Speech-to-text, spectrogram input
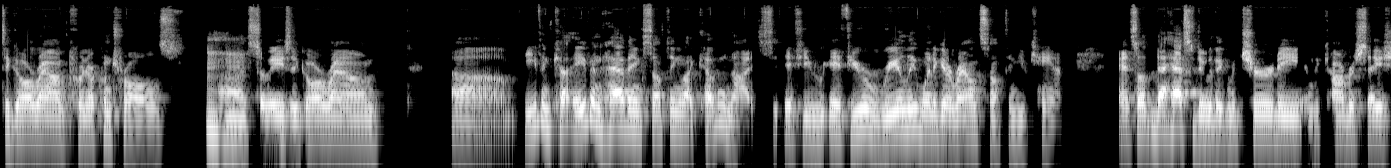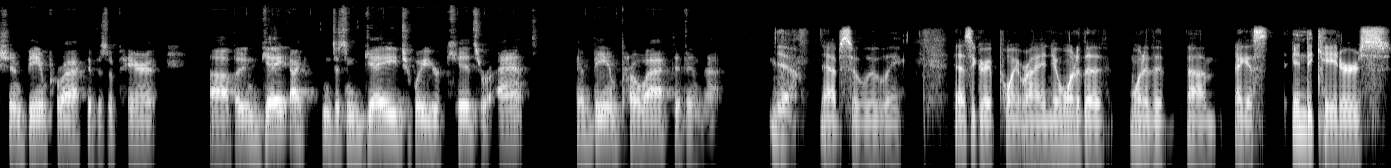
to go around printer controls, uh, mm-hmm. so easy to go around um, even even having something like covenant. If you if you really want to get around something, you can. And so that has to do with the maturity and the conversation, being proactive as a parent. Uh, but engage, I just engage where your kids are at and being proactive in that. Yeah, absolutely. That's a great point, Ryan. You know, one of the one of the um, I guess indicators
